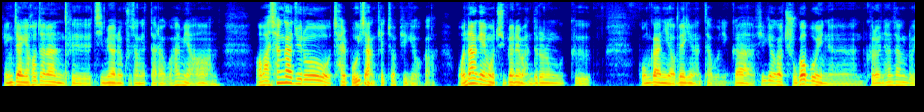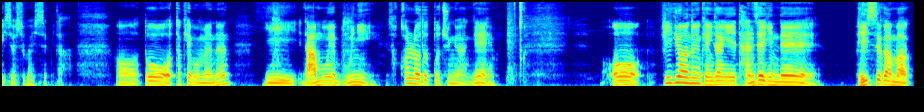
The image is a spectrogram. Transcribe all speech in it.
굉장히 허전한 그 지면을 구성했다라고 하면, 어, 마찬가지로 잘 보이지 않겠죠, 피규어가. 워낙에 뭐 주변에 만들어 놓은 그 공간이 여백이 많다 보니까 피규어가 죽어 보이는 그런 현상도 있을 수가 있습니다. 어, 또 어떻게 보면은 이 나무의 무늬, 컬러도 또 중요한 게, 어, 피규어는 굉장히 단색인데 베이스가 막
